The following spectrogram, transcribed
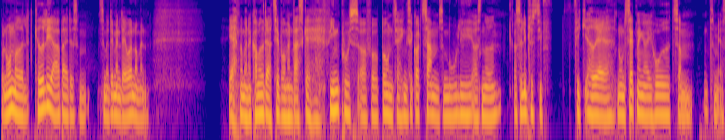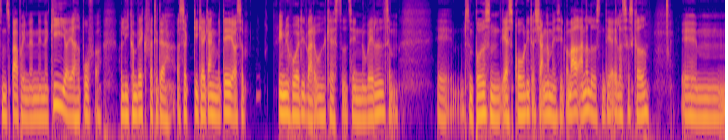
på nogen måde lidt kedelige arbejde, som, som er det, man laver, når man, ja, når man er kommet dertil, hvor man bare skal finpus og få bogen til at hænge så godt sammen som muligt og sådan noget. Og så lige pludselig fik, havde jeg nogle sætninger i hovedet, som, som jeg sådan spar på en eller anden energi, og jeg havde brug for at lige komme væk fra det der. Og så gik jeg i gang med det, og så rimelig hurtigt var der udkastet til en novelle, som, øh, som både sådan, ja, sprogligt og genremæssigt var meget anderledes end det, jeg ellers har skrevet. Øhm,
